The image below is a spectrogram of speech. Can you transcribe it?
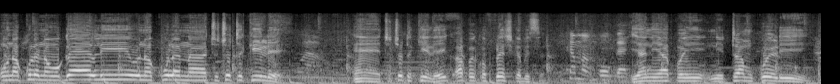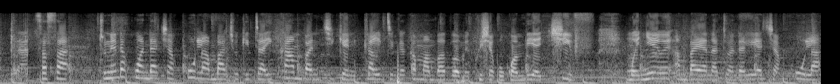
unakula na ugali, unakula na chochote kile. Wow. Eh, chochote kile. Hapo iko fresh kabisa. Kama mboga. Yaani hapo ni tamu kweli hii. Sasa tunaenda kuandaa chakula ambacho kitaikamba chicken kaltinga kama ambavyo wamekwisha kukwambia chief mwenyewe ambaye anatuandalia chakula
